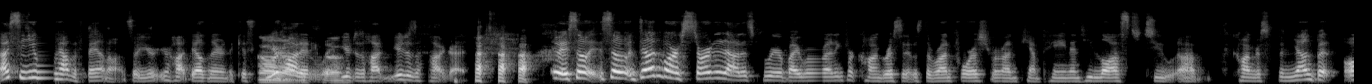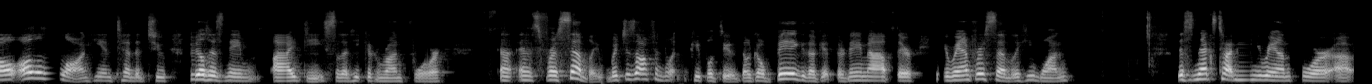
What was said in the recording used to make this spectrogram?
I see you have a fan on, so you're you're hot down there in the kiss. Oh, you're yeah, hot anyway. Uh... You're just hot. You're just a hot guy. anyway, so so Dunbar started out his career by running for Congress, and it was the Run Forrest Run campaign, and he lost to um, Congressman Young. But all all along, he intended to build his name ID so that he could run for uh, as for assembly, which is often what people do. They'll go big, they'll get their name out there. He ran for assembly, he won. This next time he ran for uh,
